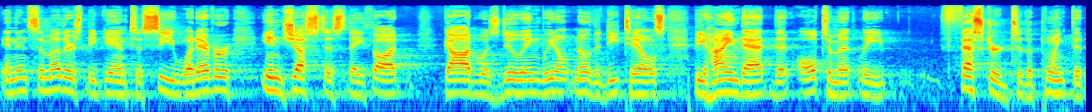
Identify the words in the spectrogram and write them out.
and then some others began to see whatever injustice they thought God was doing. We don't know the details behind that, that ultimately festered to the point that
